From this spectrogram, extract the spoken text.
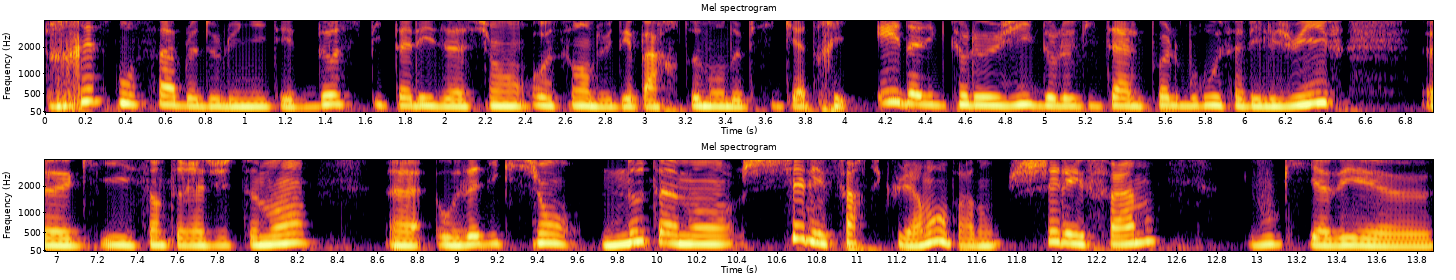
responsable de l'unité d'hospitalisation au sein du département de psychiatrie et d'addictologie de l'hôpital Paul Brousse à Villejuif, euh, qui s'intéresse justement aux addictions, notamment chez les particulièrement, pardon, chez les femmes. Vous qui avez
